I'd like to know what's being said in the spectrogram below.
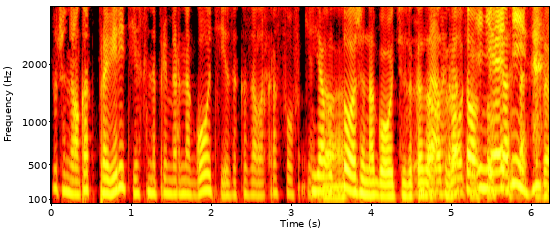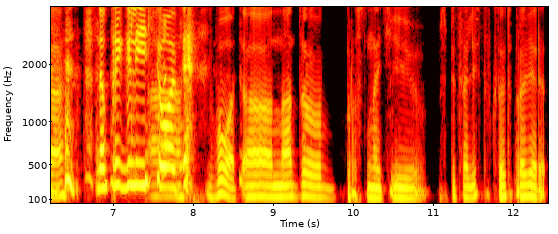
Слушай, ну а как проверить, если, например, на Готе я заказала кроссовки? Я Да. вот тоже на Гоуте заказала Да. Кроссовки. И не одни. Да. Напряглись обе. Вот, а, надо просто найти специалистов, кто это проверит.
